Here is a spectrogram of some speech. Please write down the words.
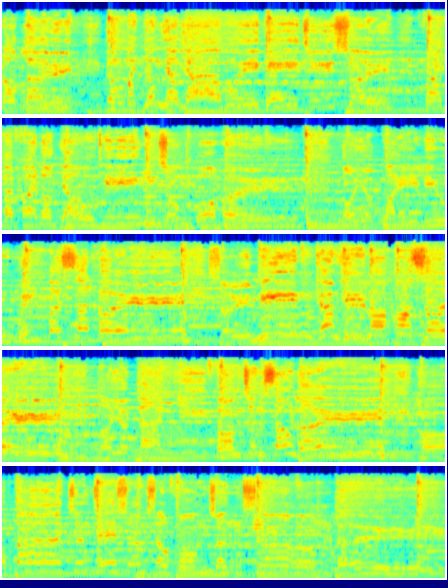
落泪。拥不拥有也会记住谁，快不快乐有天总过去。爱若为了永不失去，谁勉强娱乐过谁？爱若难以放进手里，何不将这双手放进心里？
